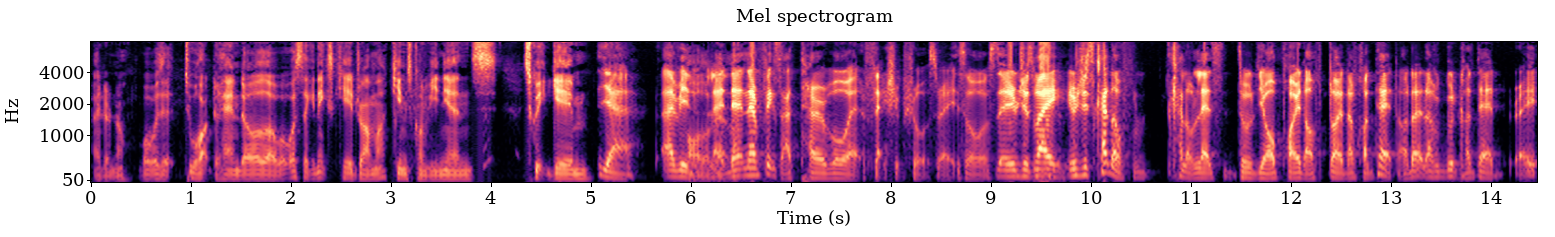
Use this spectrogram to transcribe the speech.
I don't know, what was it? Too Hot to Handle, or what was the next K drama? Kim's Convenience, Squid Game. yeah I mean, like that Net- Netflix are terrible at flagship shows, right? So, so which is why which is kind of kind of lets to your point of not enough content or not enough good content, right?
